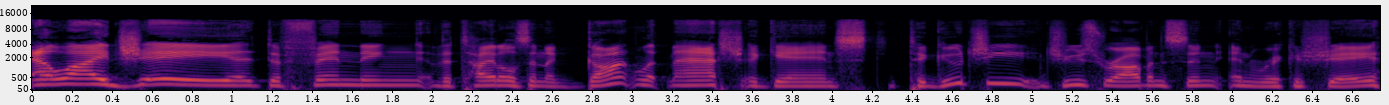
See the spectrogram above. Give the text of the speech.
Lij, defending the titles in a gauntlet match against Taguchi, Juice Robinson, and Ricochet.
